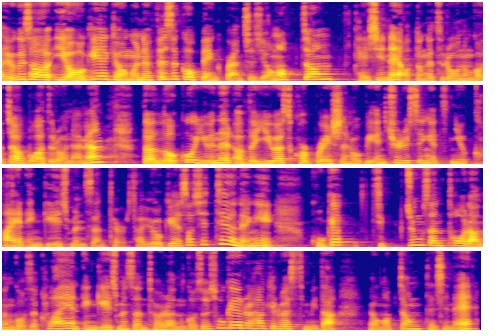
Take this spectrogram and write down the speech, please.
자 여기서 이 여기의 경우는 physical bank branches 영업점 대신에 어떤 게 들어오는 거죠? 뭐가 들어오냐면 the local unit of the U.S. corporation will be introducing its new client engagement center. 자 여기에서 시티은행이 고객 집중 센터라는 것을 client engagement center라는 것을 소개를 하기로 했습니다. 영업점 대신에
